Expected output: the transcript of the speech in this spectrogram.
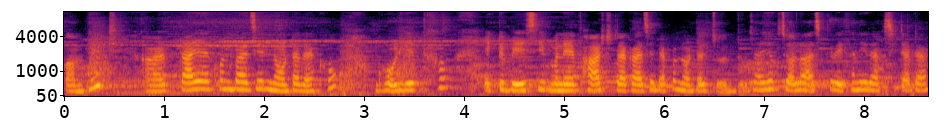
কমপ্লিট। আর প্রায় এখন বাজে নটা, দেখো। ঘড়িয়ে তো একটু বেশি মানে ফার্স্ট টাকা আছে, দেখো, নটা চোদ্দ। যাই হোক, চলো আজকের এখানেই রাখছি, টাটা।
